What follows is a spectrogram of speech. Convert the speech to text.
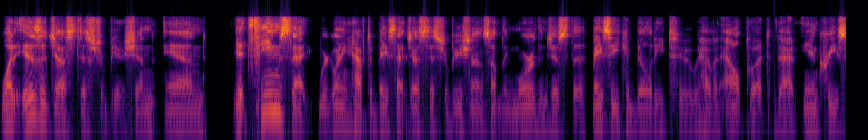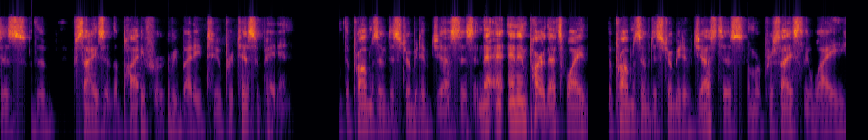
what is a just distribution? And it seems that we're going to have to base that just distribution on something more than just the basic ability to have an output that increases the size of the pie for everybody to participate in. The problems of distributive justice, and that, and in part that's why The problems of distributive justice were precisely why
